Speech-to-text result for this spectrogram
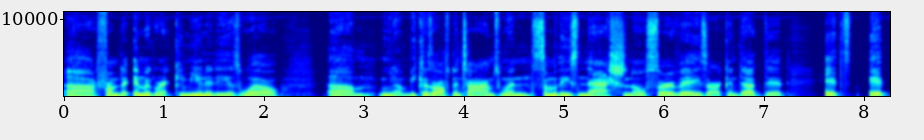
uh, from the immigrant community as well. Um, you know, because oftentimes when some of these national surveys are conducted, it's it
